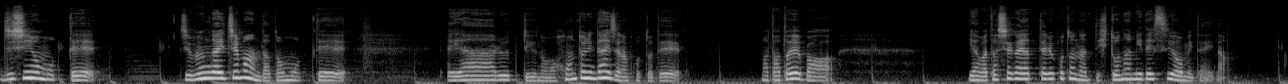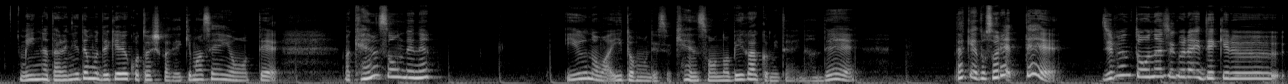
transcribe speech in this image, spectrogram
自信を持って自分が一番だと思ってやるっていうのは本当に大事なことで、まあ、例えばいや私がやってることなんて人並みですよみたいな。みんな誰にでもできることしかできませんよって、まあ、謙遜でね言うのはいいと思うんですよ。謙遜の美学みたいなんで。だけどそれって自分と同じぐらいできる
